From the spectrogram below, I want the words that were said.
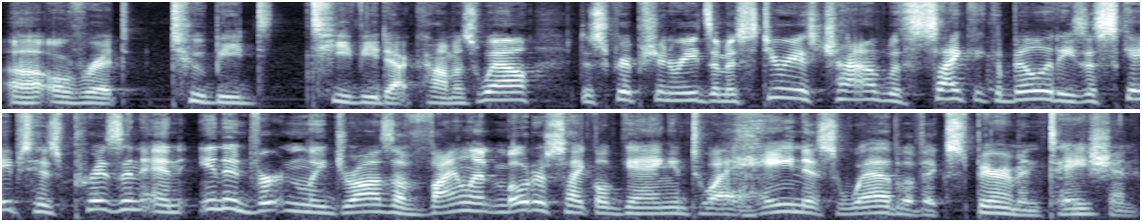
uh, over at Tubi TV.com as well. Description reads A mysterious child with psychic abilities escapes his prison and inadvertently draws a violent motorcycle gang into a heinous web of experimentation.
